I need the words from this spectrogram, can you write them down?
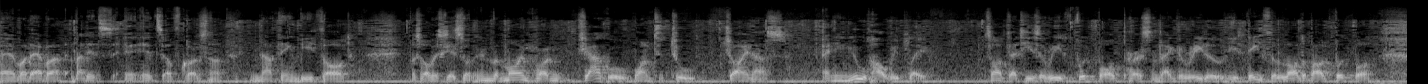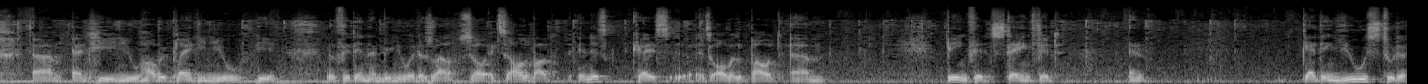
uh, whatever. But it's it's of course not nothing we thought was obviously so. More important, Thiago wanted to join us, and he knew how we play. It's not that he's a real football person, like a real. He thinks a lot about football, um, and he knew how we play. He knew he will fit in, and we knew it as well. So it's all about. In this case, it's always about um, being fit, staying fit, and getting used to the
